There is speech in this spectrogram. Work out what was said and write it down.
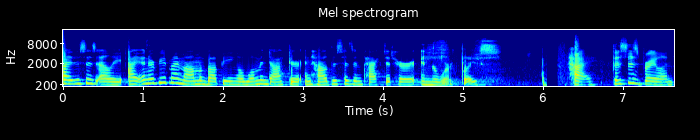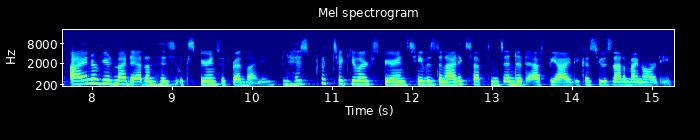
Hi, this is Ellie. I interviewed my mom about being a woman doctor and how this has impacted her in the workplace. Hi, this is Braylon. I interviewed my dad on his experience with redlining. In his particular experience, he was denied acceptance into the FBI because he was not a minority,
